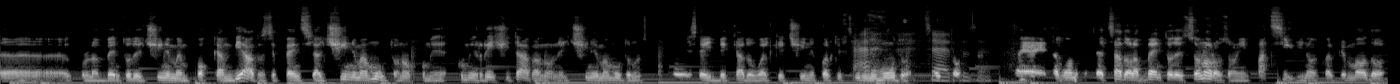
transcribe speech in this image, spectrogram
Eh, con l'avvento del cinema è un po' cambiato, se pensi al cinema muto, no? come, come, recitavano nel cinema muto, non so se hai beccato qualche, cine, qualche film eh, muto. Certo, certo. Eh, da quando è pensato l'avvento del sonoro sono impazziti, no? in qualche modo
